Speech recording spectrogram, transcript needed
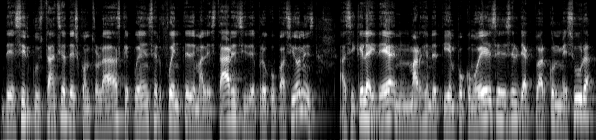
de circunstancias descontroladas que pueden ser fuente de malestares y de preocupaciones. Así que la idea en un margen de tiempo como ese es el de actuar con mesura,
